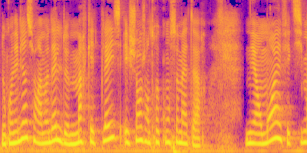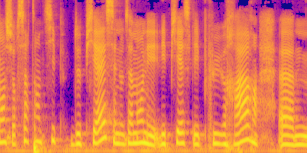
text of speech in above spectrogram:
Donc on est bien sur un modèle de marketplace, échange entre consommateurs. Néanmoins, effectivement, sur certains types de pièces, et notamment les, pièces les plus rares euh,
